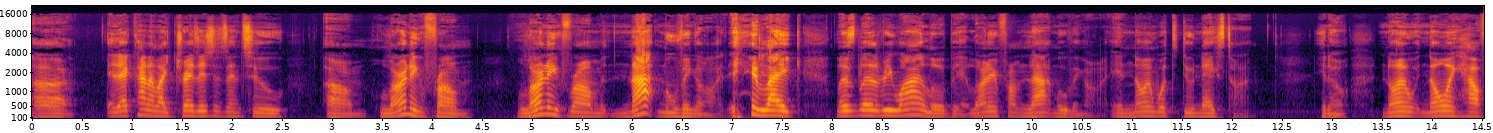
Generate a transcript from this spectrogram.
Uh and that kind of like transitions into um learning from learning from not moving on like let's let's rewind a little bit. Learning from not moving on and knowing what to do next time. You know, knowing knowing how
